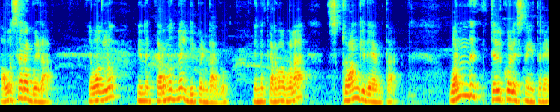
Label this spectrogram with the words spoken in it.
ಅವಸರ ಬೇಡ. ಯಾವಾಗಲೂ ನಿನ್ನ ಕರ್ಮದ ಮೇಲೆ ಡಿಪೆಂಡ್ ಆಗು. ನಿನ್ನ ಕರ್ಮಬಲ ಸ್ಟ್ರಾಂಗ್ ಇದೆ ಅಂತ. ಒಂದು ತಿಳ್ಕೊಳ್ಳಿ ಸ್ನೇಹಿತರೆ,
